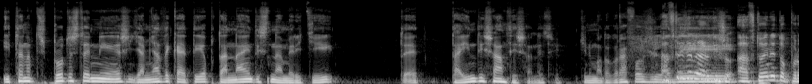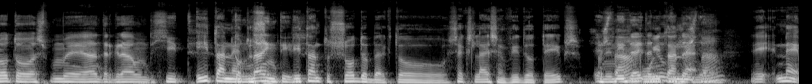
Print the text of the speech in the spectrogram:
ήταν από τις πρώτες ταινίες για μια δεκαετία που τα 90 στην Αμερική ε, τα indies άνθησαν, έτσι. Κινηματογράφος, δηλαδή... Αυτό ήθελα να ρωτήσω. Αυτό είναι το πρώτο ας πούμε underground hit Ήτανε των του, 90s. ήταν του Soderbergh το Sex Lies and Video Tapes. 90 ήταν που ή ήταν, 89? ε, ναι,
